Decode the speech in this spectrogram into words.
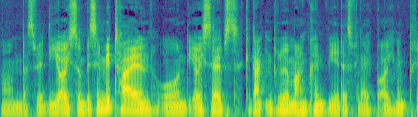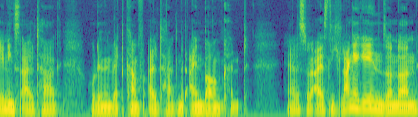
dass wir die euch so ein bisschen mitteilen und ihr euch selbst Gedanken drüber machen könnt, wie ihr das vielleicht bei euch in den Trainingsalltag oder in den Wettkampfalltag mit einbauen könnt. Ja, das soll alles nicht lange gehen, sondern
